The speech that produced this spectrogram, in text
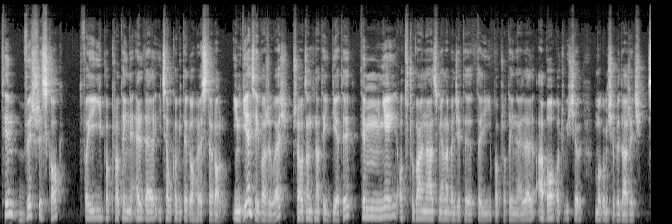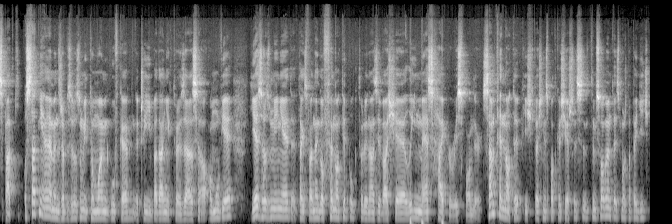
tym wyższy skok twojej hipoproteiny LDL i całkowitego cholesterolu. Im więcej ważyłeś, przechodząc na tej diety, tym mniej odczuwalna zmiana będzie tej, tej hipoproteiny LDL, albo oczywiście mogą się wydarzyć spadki. Ostatni element, żeby zrozumieć tą łamigłówkę, czyli badanie, które zaraz omówię, jest rozumienie tak zwanego fenotypu, który nazywa się Lean Mass Hyperresponder. Sam fenotyp, jeśli ktoś nie spotka się jeszcze z tym słowem, to jest można powiedzieć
